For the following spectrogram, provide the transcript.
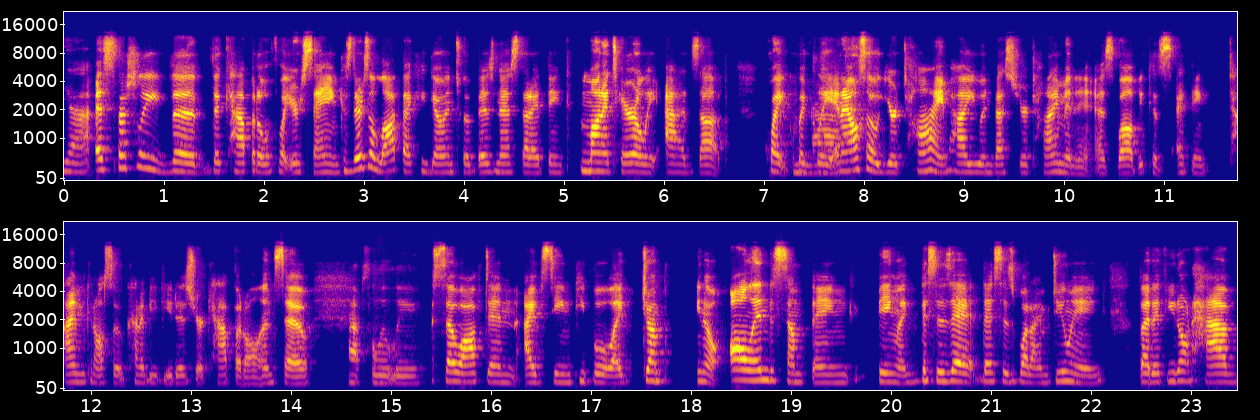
yeah especially the the capital with what you're saying because there's a lot that can go into a business that i think monetarily adds up quite quickly. Yes. And I also your time, how you invest your time in it as well, because I think time can also kind of be viewed as your capital. And so, absolutely. So often I've seen people like jump, you know, all into something, being like, this is it, this is what I'm doing. But if you don't have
